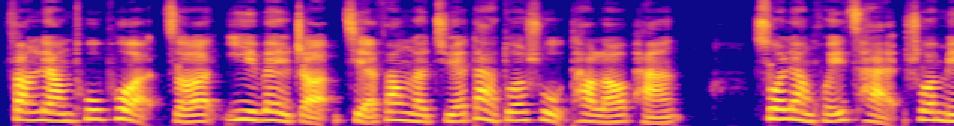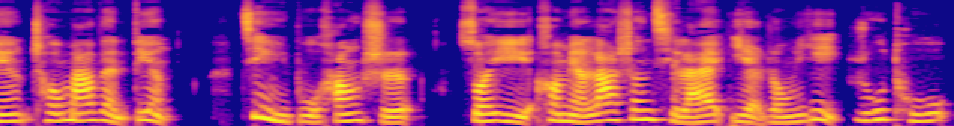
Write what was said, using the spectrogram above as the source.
放量突破则意味着解放了绝大多数套牢盘，缩量回踩说明筹码稳定，进一步夯实。所以后面拉升起来也容易，如图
